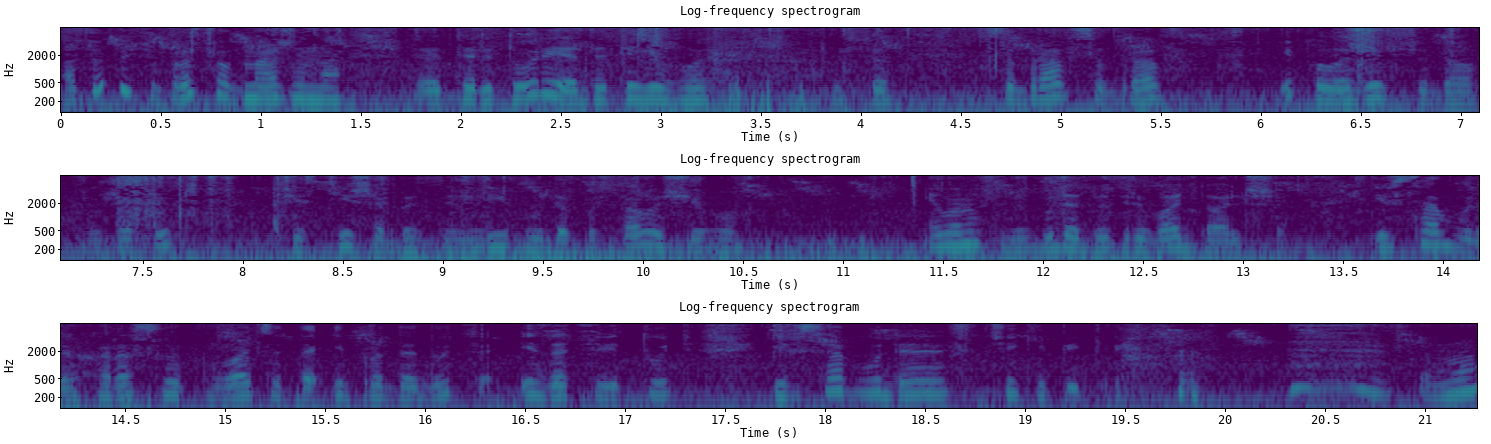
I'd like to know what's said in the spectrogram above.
А тут ось просто обмежена е, територія, де ти його ось собрав, собрав і положив сюди. Вже тут чистіше без землі буде. Поставиш його, і воно собі буде дозрівати далі. І все буде хорошо, і побачите, і продадуться, і зацвітуть, і все буде чікі-піки. Тому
